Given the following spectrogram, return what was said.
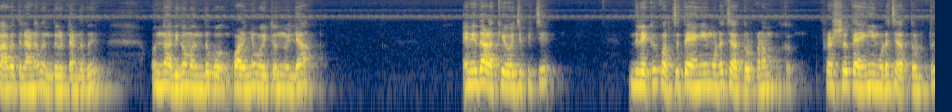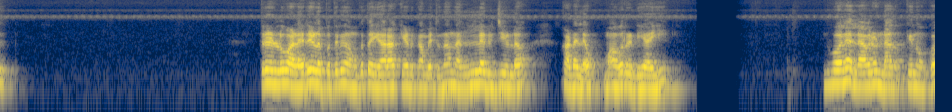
പാകത്തിലാണ് വെന്ത് കിട്ടേണ്ടത്. ഒന്നും അധികം വെന്ത് കുഴഞ്ഞു പോയിട്ടൊന്നുമില്ല. ഇനി ഇത് ഇളക്കി യോജിപ്പിച്ച് ഇതിലേക്ക് കുറച്ച് തേങ്ങയും കൂടെ ചേർത്ത് കൊടുക്കണം. ഫ്രഷ് തേങ്ങയും കൂടെ ചേർത്ത് കൊടുത്ത് ഇത്രയേ ഉള്ളൂ വളരെ എളുപ്പത്തിൽ നമുക്ക് തയ്യാറാക്കിയെടുക്കാൻ പറ്റുന്ന നല്ല രുചിയുള്ള കടല ഉപ്മാവ് റെഡിയായി. ഇതുപോലെ എല്ലാവരും ഉണ്ടാക്കി നോക്കുക.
